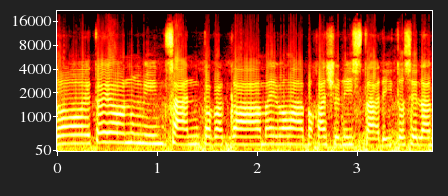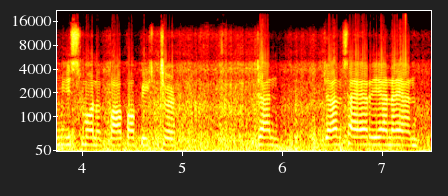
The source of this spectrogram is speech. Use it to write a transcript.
So ito yung minsan kapag uh, may mga bakasyonista dito sila mismo nagpapa-picture. Diyan, diyan sa area na 'yan.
